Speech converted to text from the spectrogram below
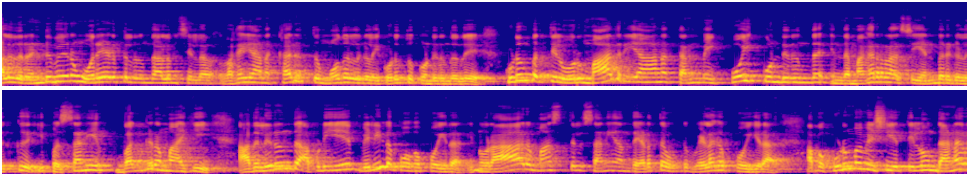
அல்லது ரெண்டு பேரும் ஒரே இடத்தில் இருந்தாலும் சில வகையான கருத்து மோதல்களை கொடுத்து கொண்டிருந்தது. குடும்பத்தில் ஒரு மாதிரியான தன்மை போய்கொண்டிருந்த இந்த மகர ராசி என்பர்களுக்கு இப்போ சனி வக்ரமாகி அதிலிருந்து அப்படியே வெளியில் போக போகிறார். இன்னொரு ஆறு மாதத்தில் சனி அந்த இடத்த விட்டு விலகப் போகிறார். அப்போ குடும்ப விஷயத்திலும் தன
